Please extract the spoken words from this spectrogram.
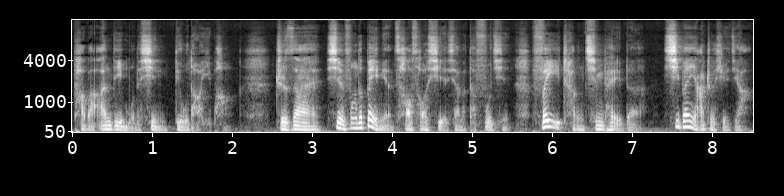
他把安蒂姆的信丢到一旁，只在信封的背面草草写下了他父亲非常钦佩的。西班牙哲学家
